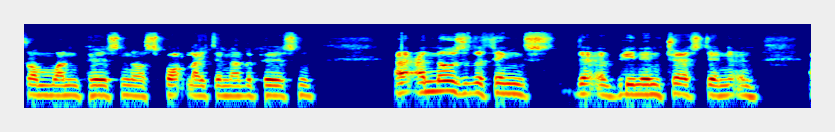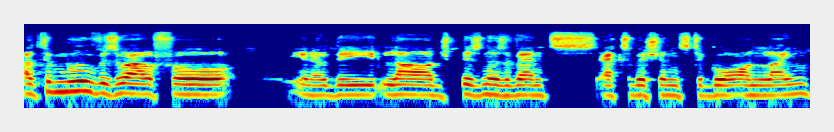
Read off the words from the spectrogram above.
from one person or spotlight another person, and those are the things that have been interesting. And and to move as well for you know the large business events exhibitions to go online.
